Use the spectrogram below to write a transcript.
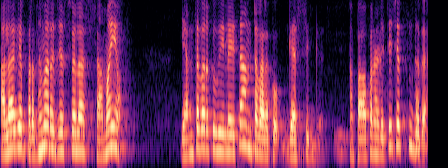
అలాగే ప్రథమ రజస్వల సమయం ఎంతవరకు వీలైతే అంతవరకు గెస్సింగ్. ఆ పాపను అడిగితే చెప్తుంది కదా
